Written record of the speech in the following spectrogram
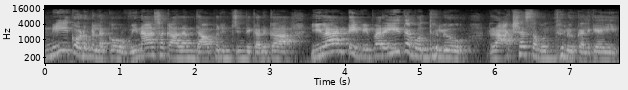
నీ కొడుకులకు వినాశకాలం దాపురించింది కనుక ఇలాంటి విపరీత బుద్ధులు రాక్షస బుద్ధులు కలిగాయి.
